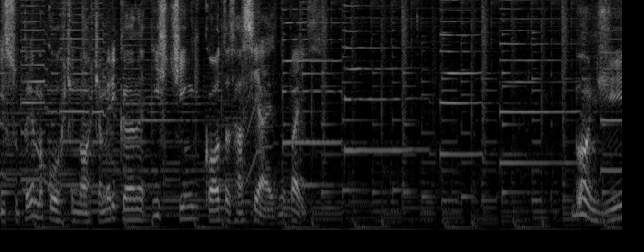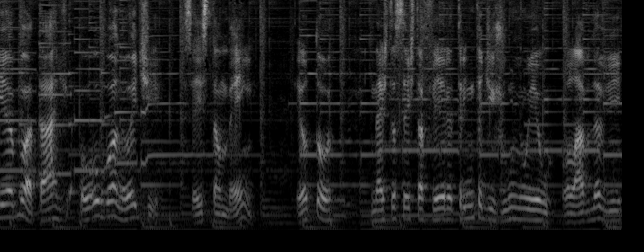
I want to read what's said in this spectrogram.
e Suprema Corte norte-americana extingue cotas raciais no país. Bom dia, boa tarde ou boa noite. Vocês estão bem? Eu tô. Nesta sexta-feira, 30 de junho, eu, Olavo Davi,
